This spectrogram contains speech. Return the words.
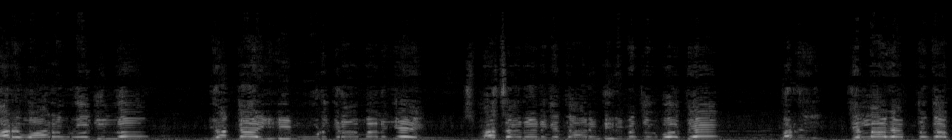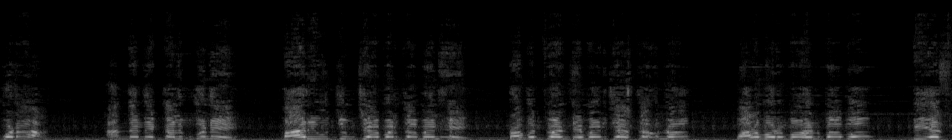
మరి వారం రోజుల్లో యొక్క ఈ మూడు గ్రామాలకి శ్మశానానికి దారి నిర్మించకపోతే మరి జిల్లా వ్యాప్తంగా కూడా అందరినీ కలుపుకొని భారీ ఉద్యమం చేపడతామని ప్రభుత్వాన్ని డిమాండ్ చేస్తా ఉన్నాం. పాలమూరు మోహన్ బాబు బిఎస్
